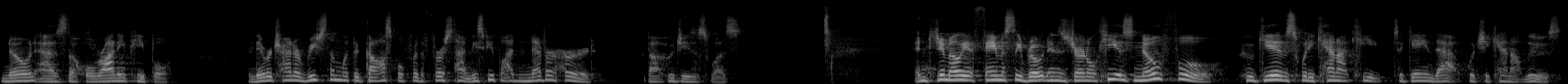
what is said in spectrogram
known as the Huaorani people. And they were trying to reach them with the gospel for the first time. These people had never heard about who Jesus was. And Jim Elliot famously wrote in his journal He is no fool who gives what he cannot keep to gain that which he cannot lose.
